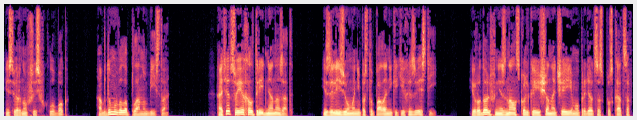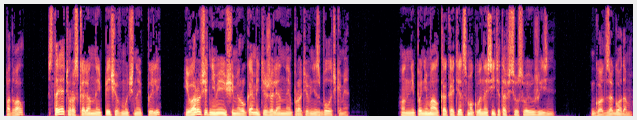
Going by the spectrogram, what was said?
и, свернувшись в клубок, обдумывала план убийства. Отец уехал три дня назад. Из Элизиума не поступало никаких известий, и Рудольф не знал, сколько еще ночей ему придется спускаться в подвал, стоять у раскаленной печи в мучной пыли и ворочать немеющими руками тяжеленные противни с булочками. Он не понимал, как отец мог выносить это всю свою жизнь. Год за годом.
